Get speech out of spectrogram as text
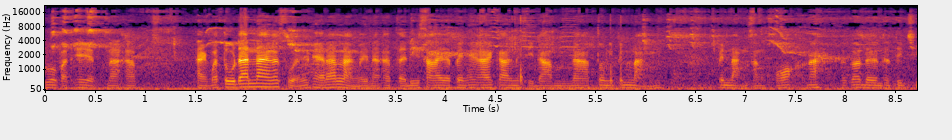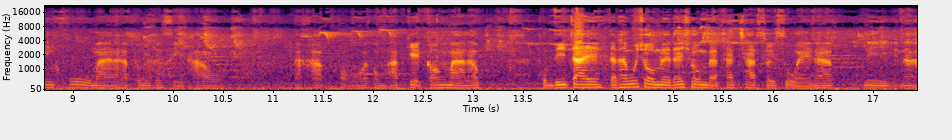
ทั่วประเทศนะครับแผงประตูด้านหน้าก็สวยไม่แพ้ด้านหลังเลยนะครับ แต่ดีไซน์จะเป็นคล้ายๆกันเป็นสีดำนะครับตรงนี้เป็นหนังเป็นหนังสังเคราะห์นะแล้วก็เดินสติชชิ่งคู่มานะครับ ตรงนี้เป็นสีเทานะครับโอ้โหผมอัปเกรดกล้องมาแล้ว ผมดีใจกับท่านผู้ชมเลยได้ชมแบบชัดๆ สวยๆนะครับ นี่นะ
